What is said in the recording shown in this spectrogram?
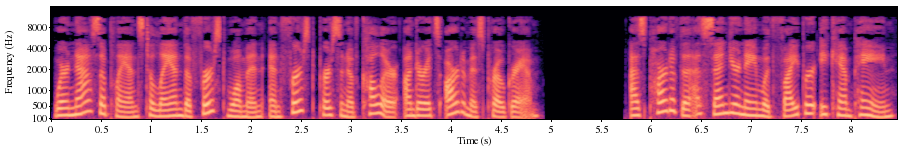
where NASA plans to land the first woman and first person of color under its Artemis program. As part of the Send Your Name with Viper E campaign,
